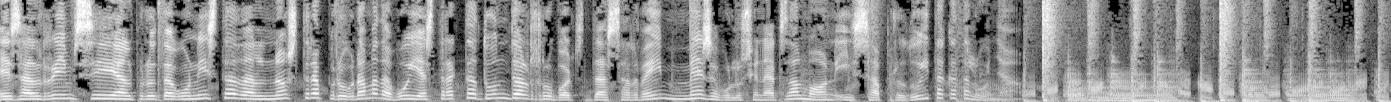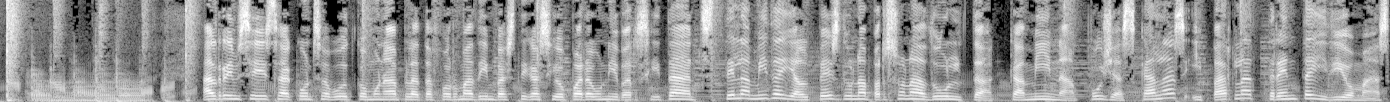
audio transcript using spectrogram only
És el Rimsi, el protagonista del nostre programa d'avui. Es tracta d'un dels robots de servei més evolucionats del món i s'ha produït a Catalunya. El RIMSI s'ha concebut com una plataforma d'investigació per a universitats. Té la mida i el pes d'una persona adulta, camina, puja escales i parla 30 idiomes.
